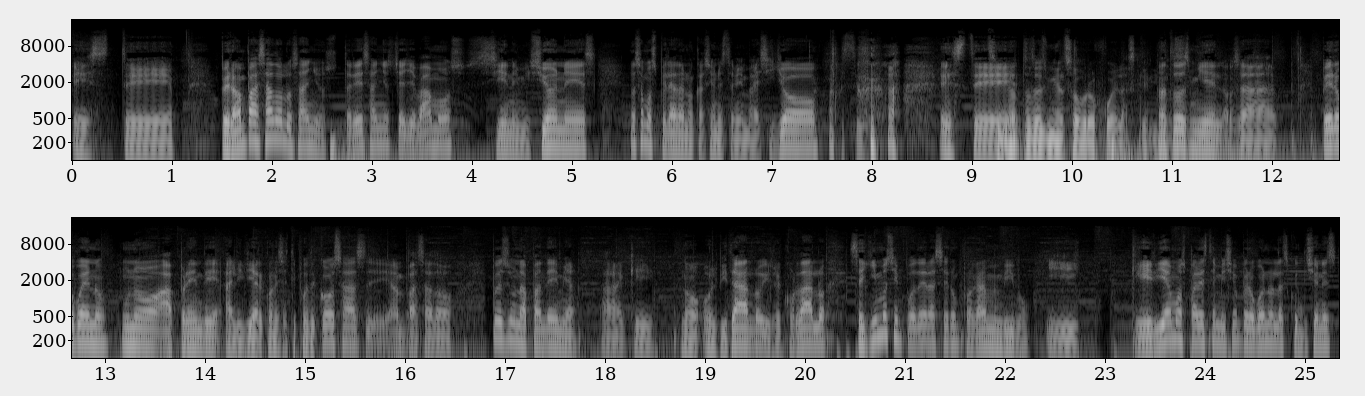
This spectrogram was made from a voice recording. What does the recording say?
Este, pero han pasado los años, tres años ya llevamos, 100 emisiones, nos hemos peleado en ocasiones también Vice y yo. Sí. este, Sí, no todo es miel sobre hojuelas, querido. no todo es miel, o sea, pero bueno, uno aprende a lidiar con ese tipo de cosas. eh, han pasado pues una pandemia para que no olvidarlo y recordarlo. Seguimos sin poder hacer un programa en vivo y queríamos para esta emisión, pero bueno, las condiciones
